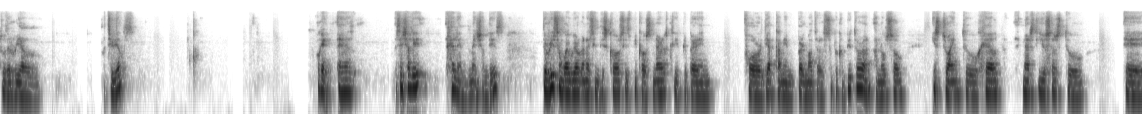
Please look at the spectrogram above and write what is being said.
to the real materials. Okay, uh, essentially, Helen mentioned this. The reason why we're organizing this course is because NERSC is preparing for the upcoming Perlmutter supercomputer and, and also is trying to help NERSC users to uh,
